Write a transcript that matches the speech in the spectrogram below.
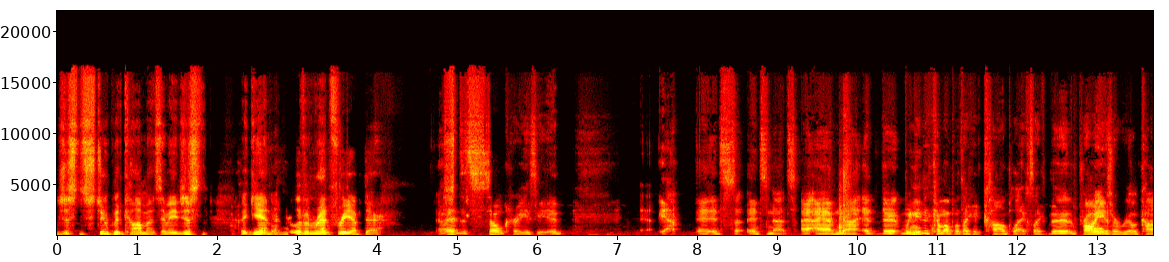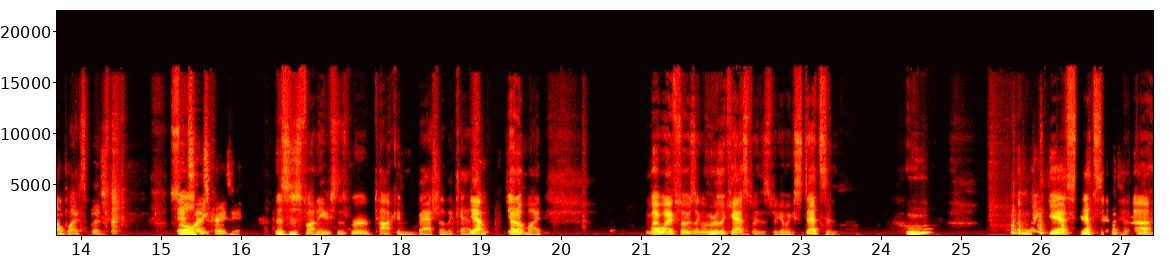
just stupid comments. I mean just again we're living rent free up there. I mean, it's so crazy. It yeah it's it's nuts. I, I have not. It, there, we need to come up with like a complex. Like there probably is a real complex, but so it's, like, crazy. This is funny since we're talking bashing on the cats. Yeah, I don't mind. My wife's always like, well, "Who are the cats play this week?" I'm like, "Stetson." Who? I'm like, "Yeah, Stetson." Uh,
